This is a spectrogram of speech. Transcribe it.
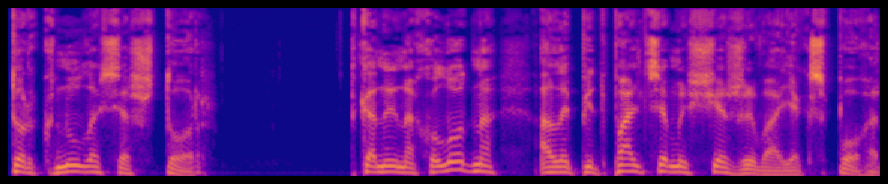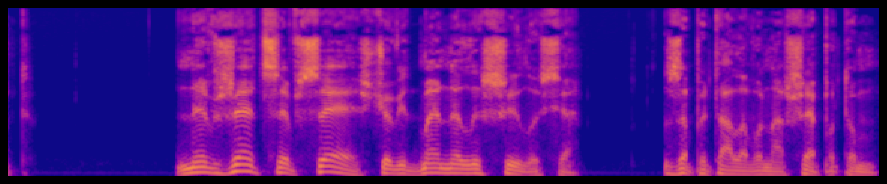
торкнулася штор. Тканина холодна, але під пальцями ще жива, як спогад. Невже це все, що від мене лишилося? запитала вона шепотом.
